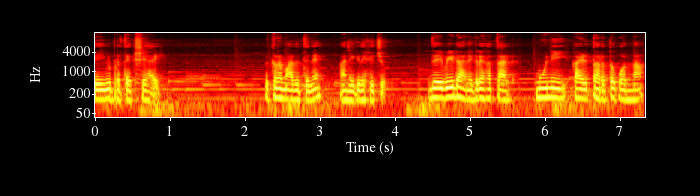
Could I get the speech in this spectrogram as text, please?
ദേവി പ്രത്യക്ഷയായി. വിക്രമാദിത്യനെ അനുഗ്രഹിച്ചു. ദേവിയുടെ അനുഗ്രഹത്താൽ മുനി കഴുത്തറുത്ത് കൊന്ന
